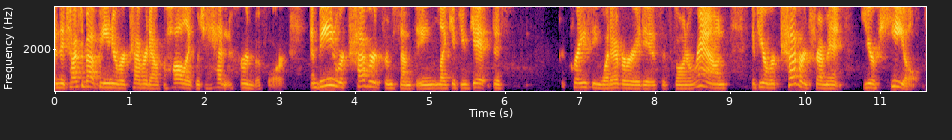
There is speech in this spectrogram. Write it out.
and they talked about being a recovered alcoholic which i hadn't heard before and being recovered from something like if you get this crazy whatever it is that's going around if you're recovered from it you're healed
